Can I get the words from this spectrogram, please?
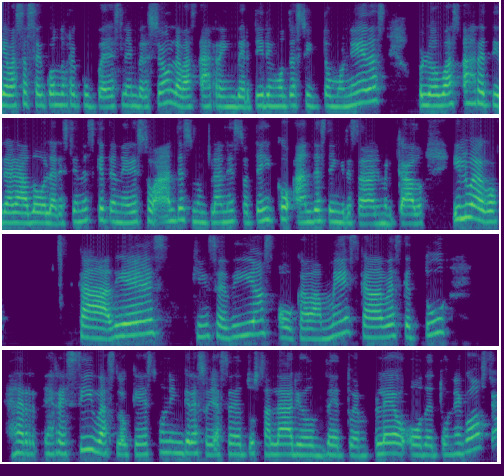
¿Qué vas a hacer cuando recuperes la inversión? ¿La vas a reinvertir en otras criptomonedas o lo vas a retirar a dólares? Tienes que tener eso antes en un plan estratégico antes de ingresar al mercado. Y luego, cada 10, 15 días o cada mes, cada vez que tú recibas lo que es un ingreso, ya sea de tu salario, de tu empleo o de tu negocio,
